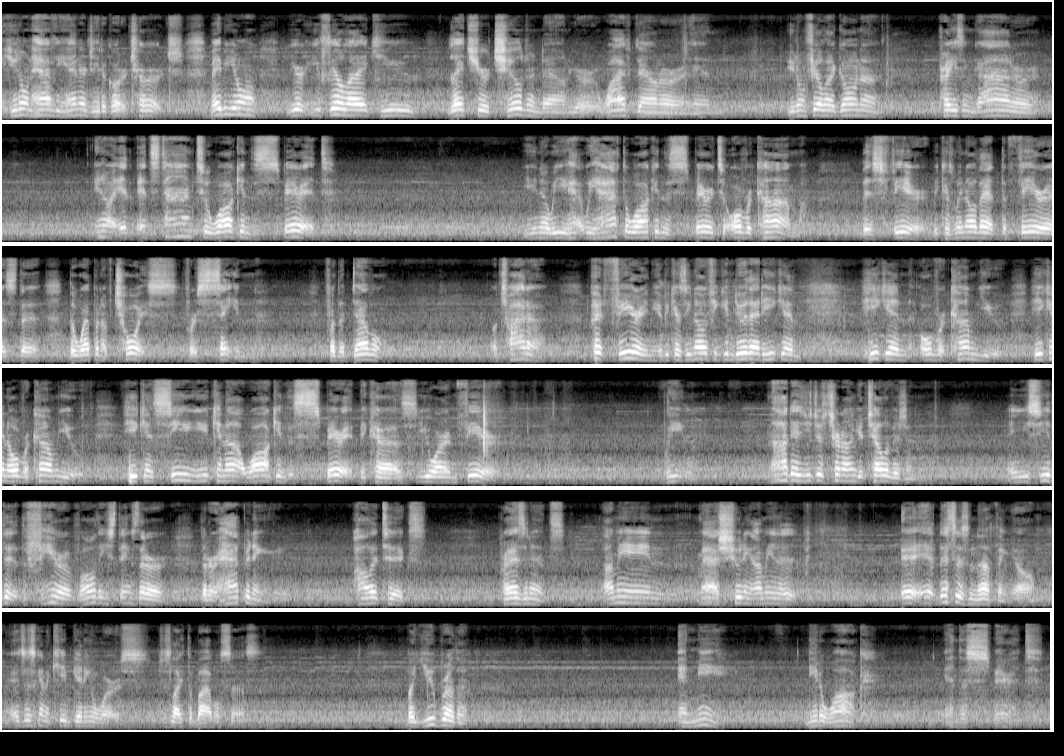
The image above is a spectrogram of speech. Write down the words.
you don't have the energy to go to church. Maybe you don't you you feel like you let your children down, your wife down or and you don't feel like going to praising God or you know, it, it's time to walk in the spirit. You know, we ha- we have to walk in the spirit to overcome this fear because we know that the fear is the the weapon of choice for Satan for the devil. Will try to put fear in you because you know if he can do that he can he can overcome you. He can overcome you he can see you cannot walk in the spirit because you are in fear we nowadays you just turn on your television and you see the, the fear of all these things that are that are happening politics presidents I mean, mass shooting. I mean, it, it, it, this is nothing, y'all. It's just going to keep getting worse, just like the Bible says. But you, brother, and me need to walk in the Spirit.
